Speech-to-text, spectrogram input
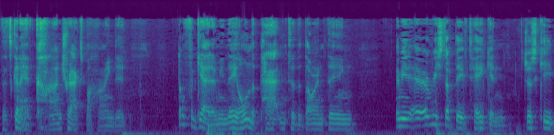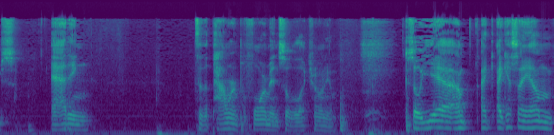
that's going to have contracts behind it. Don't forget, I mean, they own the patent to the darn thing. I mean, every step they've taken just keeps adding to the power and performance of Electroneum. So yeah, I'm, I, I guess I am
